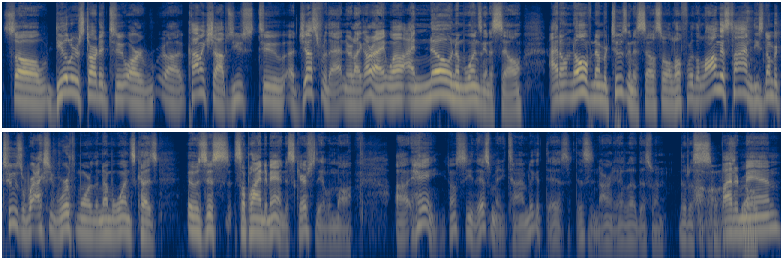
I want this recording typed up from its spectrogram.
So dealers started to, or uh, comic shops used to adjust for that, and they're like, "All right, well, I know number one's going to sell. I don't know if number two's going to sell. So for the longest time, these number twos were actually worth more than number ones because it was just supply and demand, the scarcity of them all. Uh, hey, you don't see this many times. Look at this. This is gnarly. I love this one. Little Spider Man,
